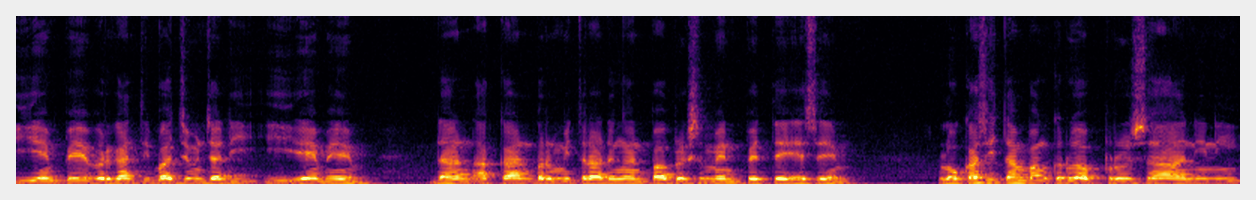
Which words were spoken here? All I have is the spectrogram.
IMP berganti baju menjadi IMM dan akan bermitra dengan pabrik semen PT SM. Lokasi tambang kedua perusahaan ini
